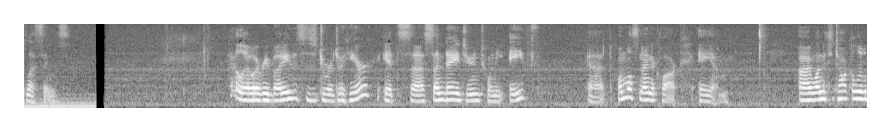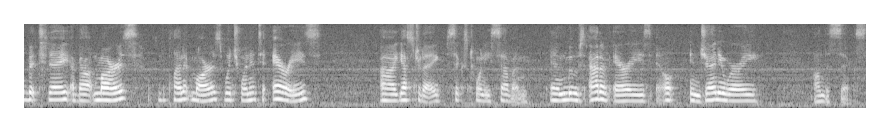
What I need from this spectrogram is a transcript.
Blessings. Hello, everybody. This is Georgia here. It's uh, Sunday, June 28th at almost 9 o'clock a.m. I wanted to talk a little bit today about Mars, the planet Mars, which went into Aries uh, yesterday, 627, and moves out of Aries in January on the 6th.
